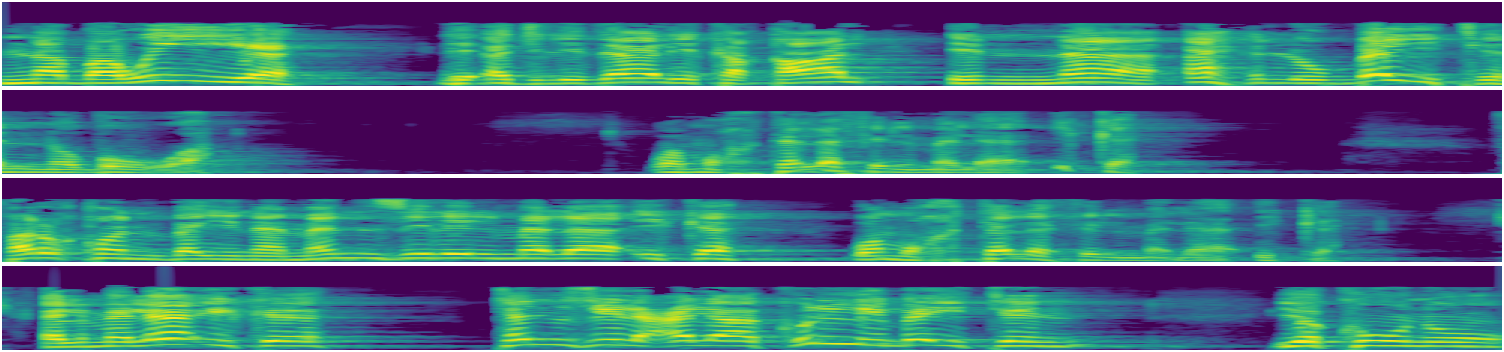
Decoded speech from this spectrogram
النبوية. لأجل ذلك قال إنا أهل بيت النبوة. ومختلف الملائكة. فرق بين منزل الملائكة ومختلف الملائكة. الملائكة تنزل على كل بيت يكون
